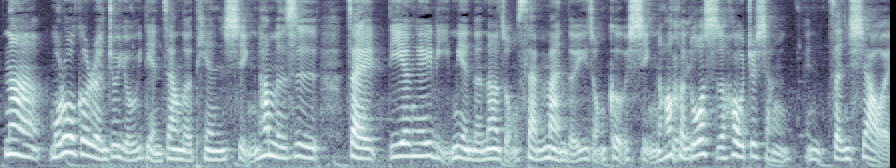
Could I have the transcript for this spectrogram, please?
那摩洛哥人就有一点这样的天性，他们是在 DNA 里面的那种散漫的一种个性，然后很多时候就想跟你增笑，哎，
